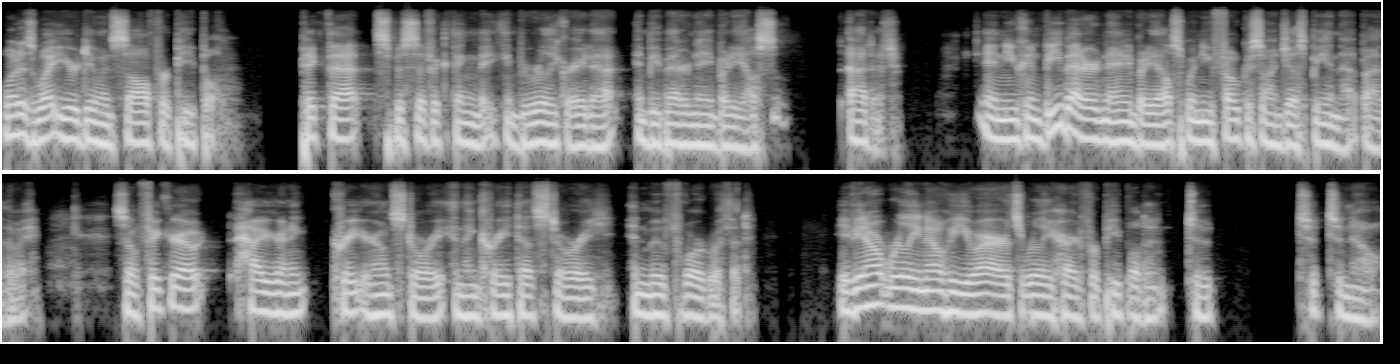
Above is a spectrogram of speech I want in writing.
What is what you're doing solve for people? Pick that specific thing that you can be really great at and be better than anybody else at it. And you can be better than anybody else when you focus on just being that, by the way. So figure out how you're going to create your own story and then create that story and move forward with it. If you don't really know who you are, it's really hard for people to to to to know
